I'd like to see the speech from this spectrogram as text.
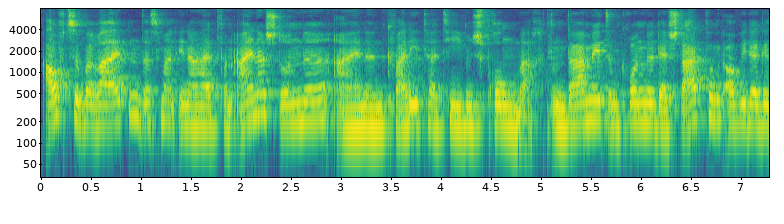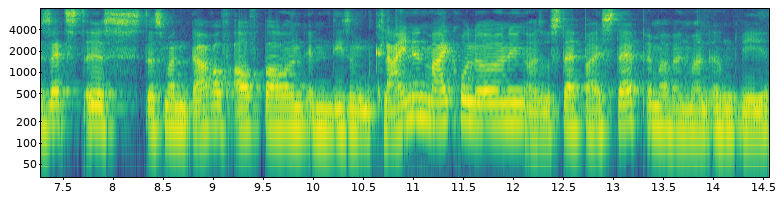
aufzubereiten, dass man innerhalb von einer Stunde einen qualitativen Sprung macht. Und damit im Grunde der Startpunkt auch wieder gesetzt ist, dass man darauf aufbauend in diesem kleinen Microlearning, also Step by Step, immer wenn man irgendwie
